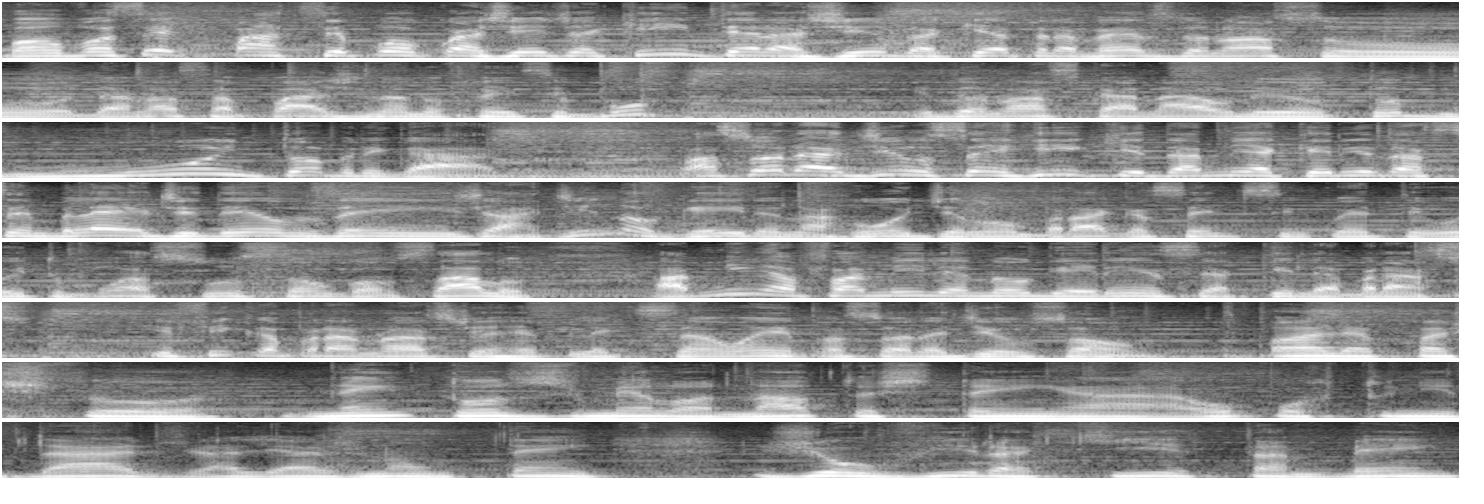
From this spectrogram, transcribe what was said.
Bom, você que participou com a gente aqui, interagindo aqui através do nosso, da nossa página no Facebook e do nosso canal no YouTube, muito obrigado. Pastor Adilson Henrique, da minha querida Assembleia de Deus em Jardim Nogueira, na rua de Lombraga 158, Boa Sul, São Gonçalo. A minha família nogueirense, aquele abraço. E fica para nós de reflexão, hein, pastor Adilson? Olha, pastor, nem todos os melonautas têm a oportunidade, aliás, não têm, de ouvir aqui também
